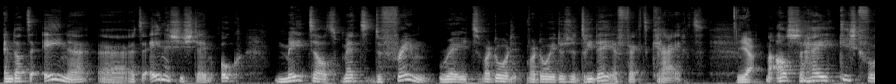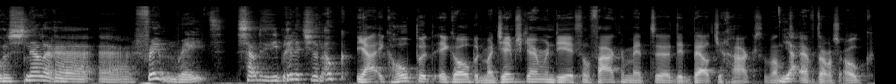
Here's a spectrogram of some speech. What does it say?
En dat de ene, eh, het ene systeem ook meetelt met de frame rate, waardoor, waardoor je dus het 3D-effect krijgt. Ja, Maar als hij kiest voor een snellere eh frame rate, zouden die brilletjes dan ook. Ja, ik hoop het, ik hoop het. Maar James Cameron die heeft al vaker met eh, dit bijltje gehaakt. Want Ja. Avatar was ook...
